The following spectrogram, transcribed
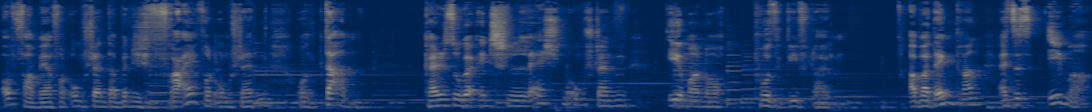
Opfer mehr von Umständen, dann bin ich frei von Umständen und dann kann ich sogar in schlechten Umständen immer noch positiv bleiben. Aber denk dran, es ist immer,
